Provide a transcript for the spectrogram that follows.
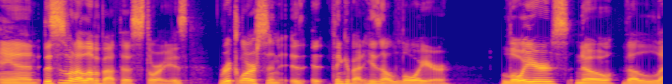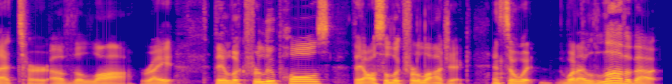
And this is what I love about this story is Rick Larson is think about it, he's a lawyer. Lawyers know the letter of the law, right? They look for loopholes, they also look for logic. And so what what I love about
